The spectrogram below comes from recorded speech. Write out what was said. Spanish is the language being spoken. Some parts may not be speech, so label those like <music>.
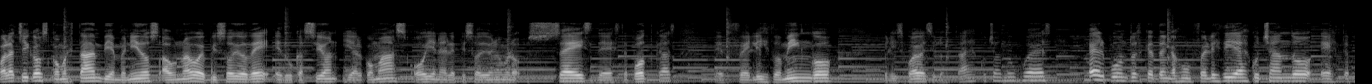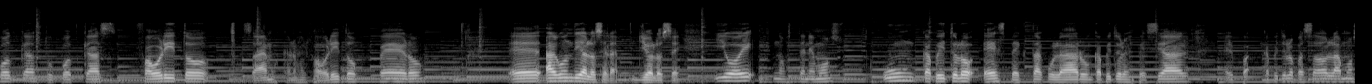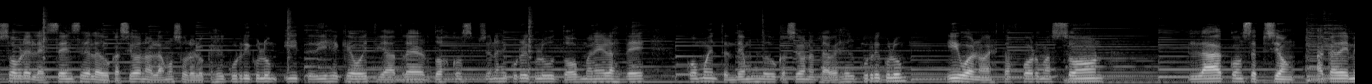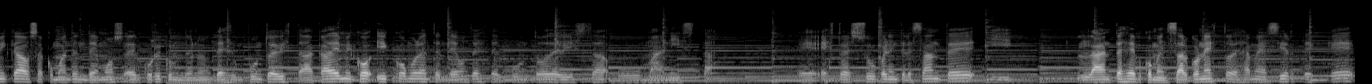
Hola chicos, ¿cómo están? Bienvenidos a un nuevo episodio de Educación y algo más. Hoy en el episodio número 6 de este podcast. Eh, feliz domingo, feliz jueves si lo estás escuchando un jueves. El punto es que tengas un feliz día escuchando este podcast, tu podcast favorito. Sabemos que no es el favorito, pero eh, algún día lo será, yo lo sé. Y hoy nos tenemos un capítulo espectacular, un capítulo especial. El capítulo pasado hablamos sobre la esencia de la educación, hablamos sobre lo que es el currículum y te dije que hoy te iba a traer dos concepciones de currículum, dos maneras de cómo entendemos la educación a través del currículum. Y bueno, estas formas son la concepción académica, o sea, cómo entendemos el currículum desde un punto de vista académico y cómo lo entendemos desde el punto de vista humanista. Eh, esto es súper interesante y antes de comenzar con esto, déjame decirte que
